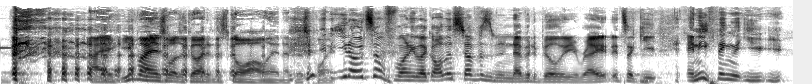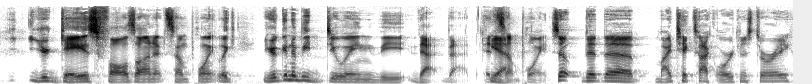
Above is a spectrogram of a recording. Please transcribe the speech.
I, you might as well just go ahead and just go all in at this point. You know, it's so funny. Like all this stuff is an inevitability, right? It's like you anything that you, you your gaze falls on at some point, like you're gonna be doing the that that at some point. So the the my TikTok origin story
